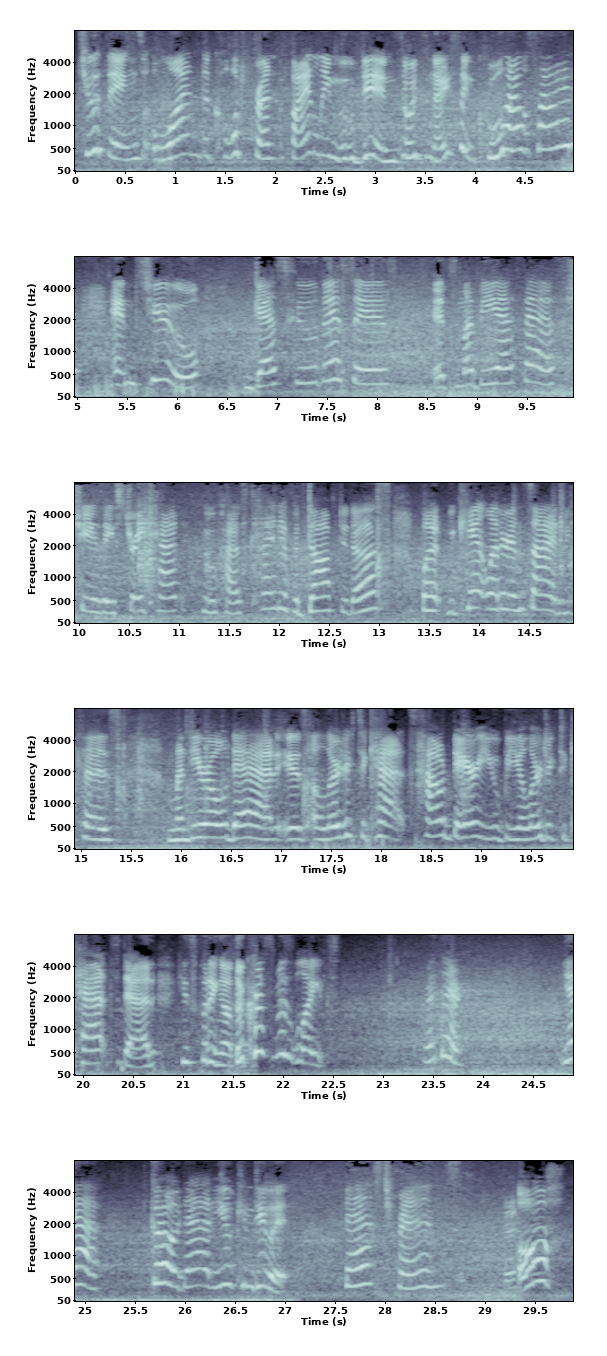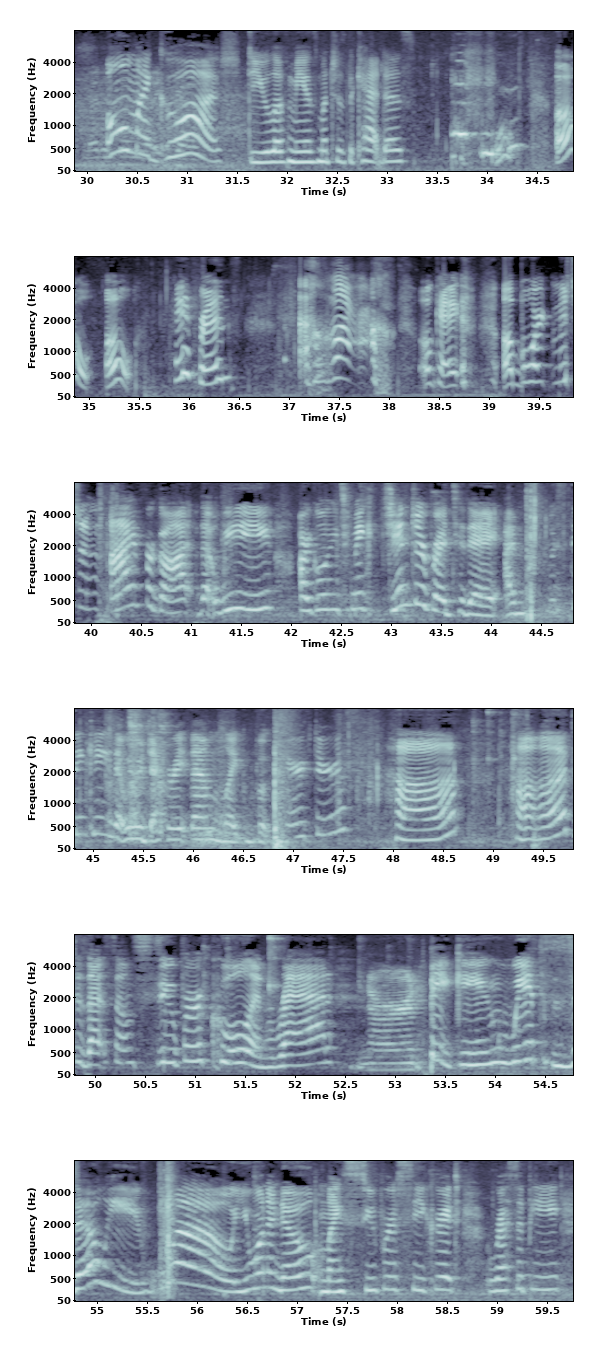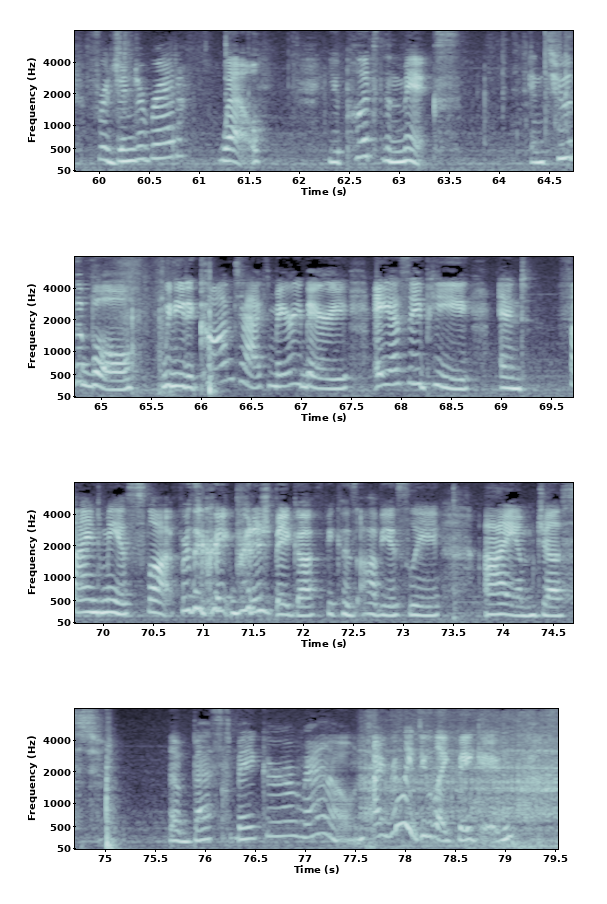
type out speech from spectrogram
Two things. One, the cold front finally moved in, so it's nice and cool outside. And two, guess who this is? It's my BFF. She is a stray cat who has kind of adopted us, but we can't let her inside because my dear old dad is allergic to cats. How dare you be allergic to cats, dad? He's putting up the Christmas lights. Right there. Yeah, go dad, you can do it. Best friends. Oh, oh my gosh. Do you love me as much as the cat does? oh, oh, hey friends. okay, abort mission. I forgot that we are going to make gingerbread today. I was thinking that we would decorate them like book characters. Huh? Huh? Does that sound super cool and rad? Nerd. Baking with Zoe. Whoa, you wanna know my super secret recipe for gingerbread? Well, you put the mix into the bowl. We need to contact Mary Berry ASAP and find me a slot for the Great British Bake Off because obviously I am just the best baker around. I really do like baking.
